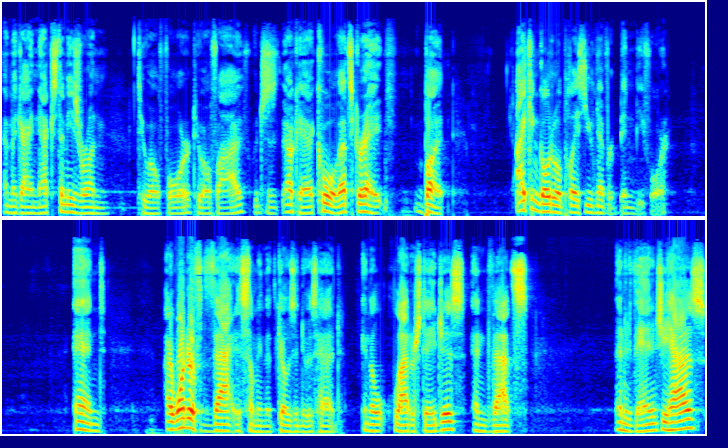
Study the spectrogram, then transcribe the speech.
and the guy next to me's run 204, 205, which is okay, cool, that's great, but I can go to a place you've never been before. And I wonder if that is something that goes into his head in the latter stages, and that's an advantage he has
